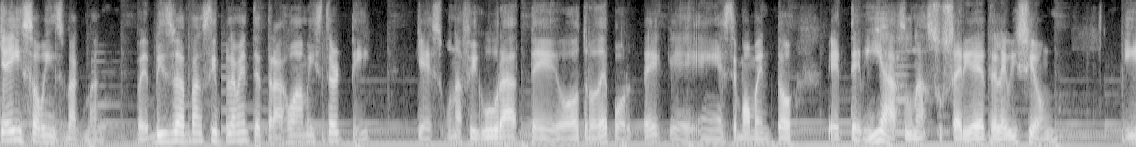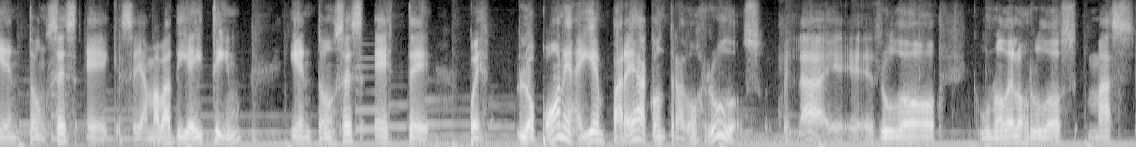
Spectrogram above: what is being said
¿Qué hizo Vince McMahon? Pues Vince McMahon simplemente trajo a Mr. T, que es una figura de otro deporte que en ese momento eh, tenía una, su serie de televisión y entonces eh, que se llamaba The A-Team y entonces este pues lo pone ahí en pareja contra dos rudos ¿verdad? Eh, rudo, uno de los rudos más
